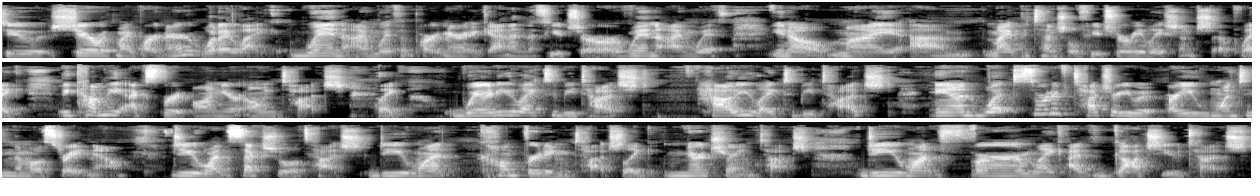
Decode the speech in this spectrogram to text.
to share with my partner what I like when I'm with a partner again in the future or when I'm with, you know, my um my potential future relationship. Like become the expert on your own touch. Like where do you like to be touched? How do you like to be touched? And what sort of touch are you are you wanting the most right now? Do you want sexual touch? Do you want comforting touch, like nurturing touch? Do you want firm, like I've got you touch?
